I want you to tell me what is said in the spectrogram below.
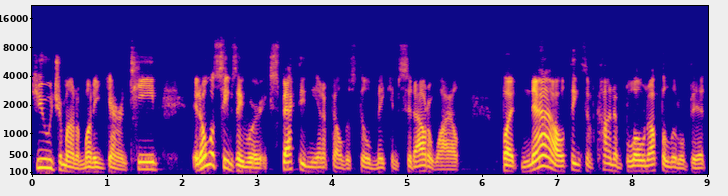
Huge amount of money guaranteed. It almost seems they were expecting the NFL to still make him sit out a while. But now things have kind of blown up a little bit.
